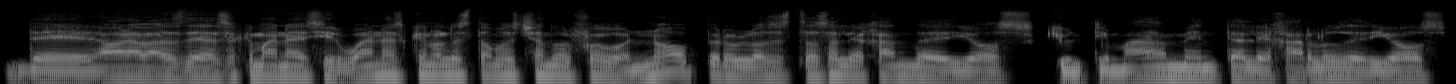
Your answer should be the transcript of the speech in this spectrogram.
de ahora vas de esa que van a decir, bueno, es que no le estamos echando el fuego. No, pero los estás alejando de Dios, que últimamente alejarlos de Dios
